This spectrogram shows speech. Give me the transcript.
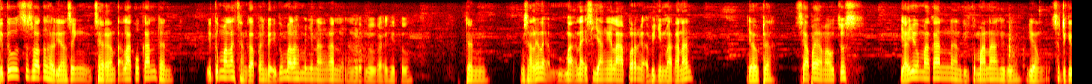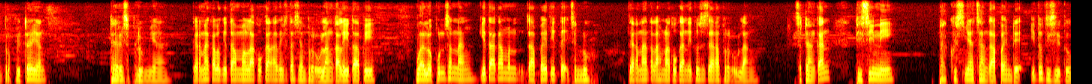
itu sesuatu hal yang sing jarang tak lakukan dan itu malah jangka pendek. Itu malah menyenangkan menurutku kayak gitu. Dan misalnya nek, nek siangnya lapar nggak bikin makanan ya udah siapa yang mau cus? Ya yuk makan nanti ke mana gitu. Yang sedikit berbeda yang dari sebelumnya. Karena kalau kita melakukan aktivitas yang berulang kali tapi walaupun senang kita akan mencapai titik jenuh karena telah melakukan itu secara berulang. Sedangkan di sini bagusnya jangka pendek itu di situ.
